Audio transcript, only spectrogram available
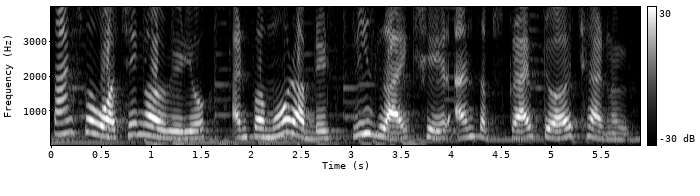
Thanks for watching our video and for more updates please like, share and subscribe to our channel.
